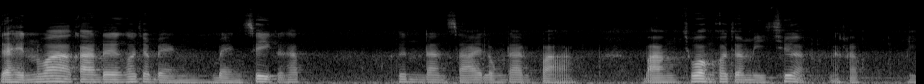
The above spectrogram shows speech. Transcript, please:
จะเห็นว่าการเดินเขาจะแบ่งแบ่งซีกนะครับ ขึ้นด้านซ้ายลงด้านขวา บางช่วงก็จะมีเชือกนะครับ มี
